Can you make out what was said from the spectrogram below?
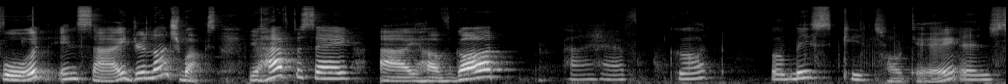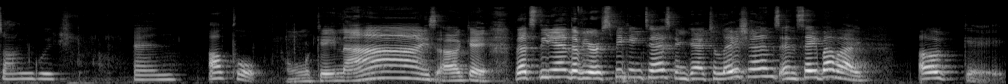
food inside your lunchbox. You have to say, I have got. I have got a biscuit Okay. and sandwich and apple. Okay, nice. Okay, that's the end of your speaking test. Congratulations and say bye bye. Okay.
